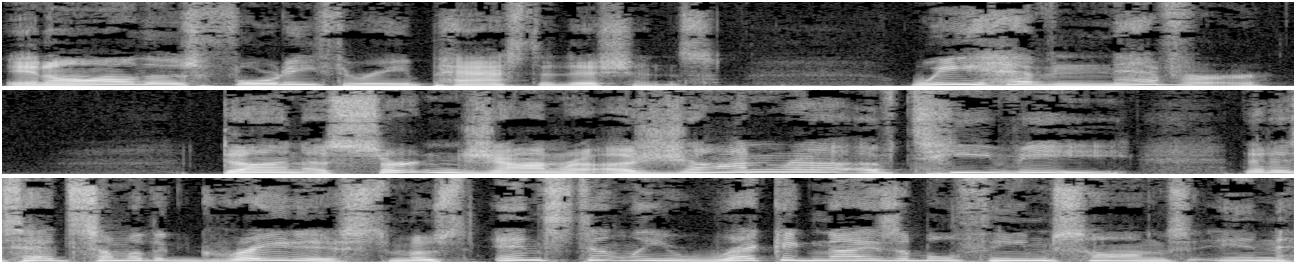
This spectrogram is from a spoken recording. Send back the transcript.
In all those 43 past editions, we have never done a certain genre, a genre of TV that has had some of the greatest, most instantly recognizable theme songs in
